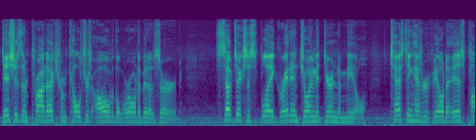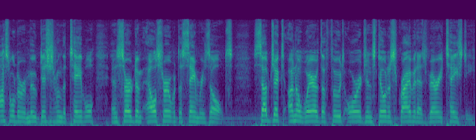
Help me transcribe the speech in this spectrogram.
Dishes and products from cultures all over the world have been observed. Subjects display great enjoyment during the meal. Testing has revealed that it is possible to remove dishes from the table and serve them elsewhere with the same results. Subjects unaware of the food's origin still describe it as very tasty.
